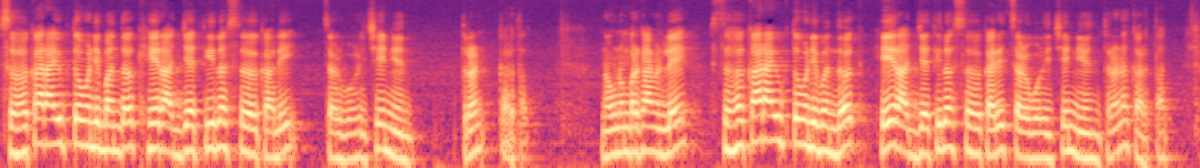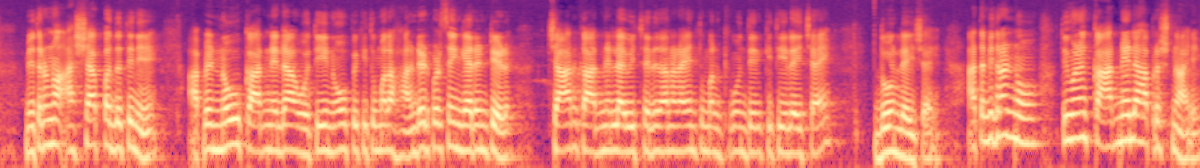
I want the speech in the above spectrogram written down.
सहकार आयुक्त व निबंधक हे राज्यातील सहकारी चळवळीचे नियंत्रण करतात. नऊ नंबर काय म्हणले? सहकार आयुक्त व निबंधक हे राज्यातील सहकारी चळवळीचे नियंत्रण करतात. मित्रांनो अशा पद्धतीने आपले नऊ कारनेल्या होती. नऊपैकी तुम्हाला हंड्रेड पर्सेंट गॅरंटेड चार कारणेला विचारले जाणार आहे आणि तुम्हाला कोणते किती लिहायचे आहे? दोन लिहायचे आहे. आता मित्रांनो तुम्ही म्हणे कारणेला हा प्रश्न आहे.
